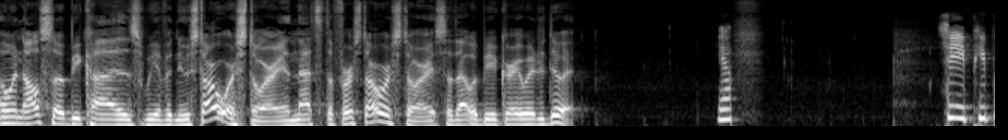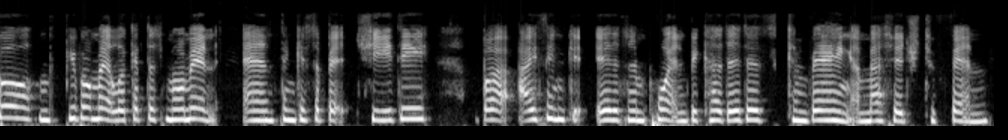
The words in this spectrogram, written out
Oh, and also because we have a new Star Wars story, and that's the first Star Wars story, so that would be a great way to do it. Yep. See, people people might look at this moment and think it's a bit cheesy, but I think it is important because it is conveying a message to Finn.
